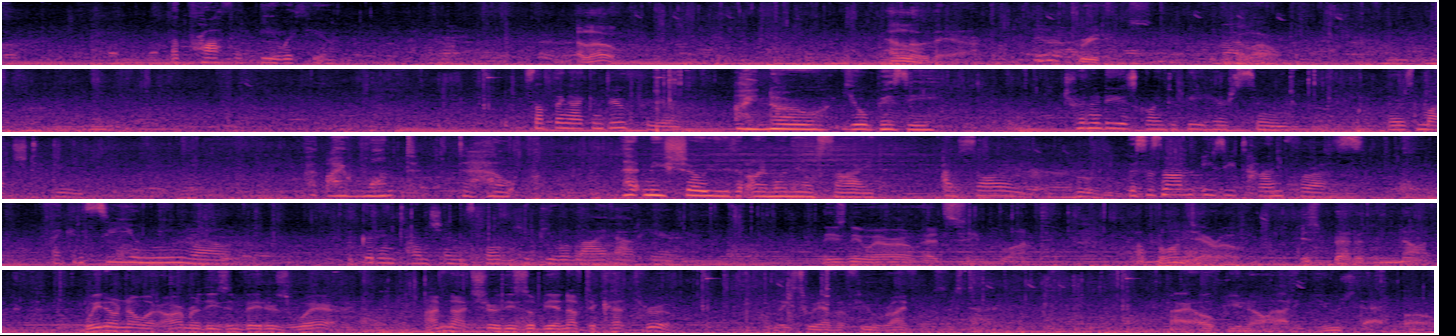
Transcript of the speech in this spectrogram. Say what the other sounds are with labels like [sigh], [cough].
The Prophet be with you. Hello. Hello there. Greetings. Hello. Something I can do for you. I know you're busy. Trinity is going to be here soon. There's much to do. But I want to help. Let me show you that I'm on your side. I'm sorry. This is not an easy time for us. I can see you mean well. The good intentions won't keep you alive out here. These new arrowheads seem blunt. A blunt arrow is better than none. We don't know what armor these invaders wear. I'm not sure these will be enough to cut through. At least we have a few rifles this time. I hope you know how to use that bow.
